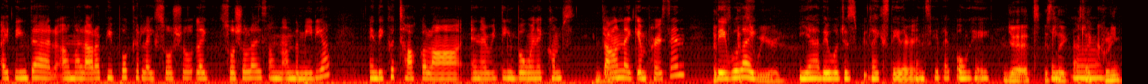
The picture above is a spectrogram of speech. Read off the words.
I think that um a lot of people could like social like socialize on on the media, and they could talk a lot and everything. But when it comes down like in person, they will, it's like- weird. yeah, they will just be, like stay there and say like okay. Yeah, it's it's like, like, it's like uh, couldn't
